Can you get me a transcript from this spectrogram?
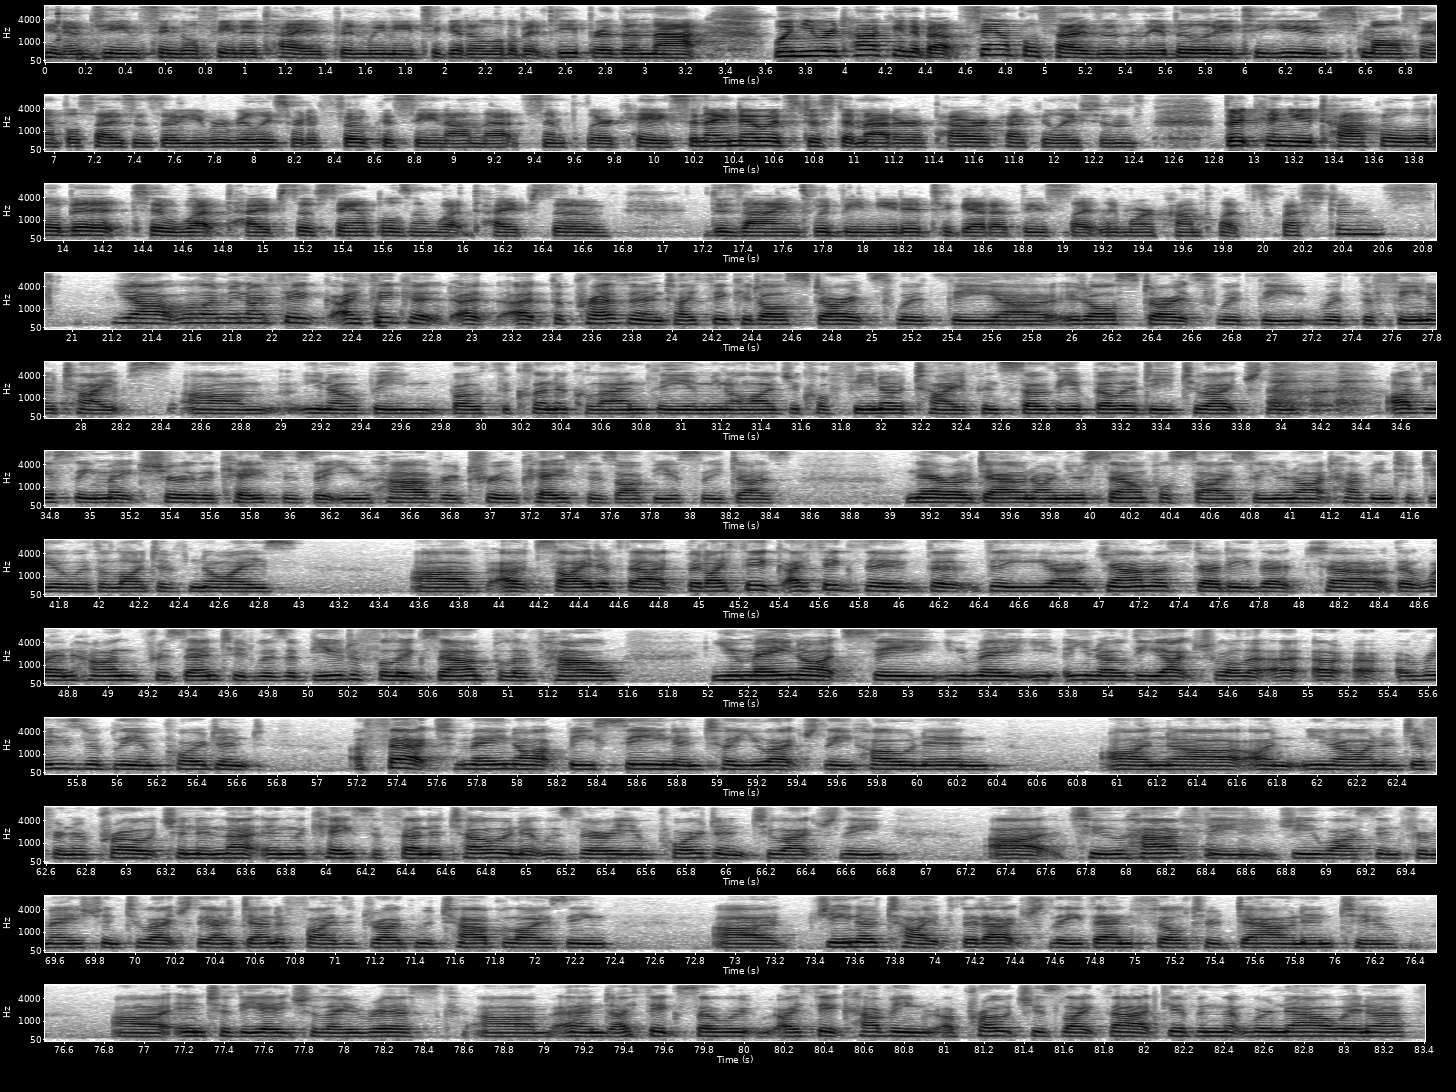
you know, gene, single phenotype, and we need to get a little bit deeper than that. When you were talking about sample sizes and the ability to use small sample sizes, though, you were really sort of focusing on that simpler case. And I know it's just a matter of power calculations, but can you talk a little bit to what types of samples and what types of designs would be needed to get at these slightly more complex questions? Yeah, well, I mean, I think, I think at, at, at the present, I think it all starts with the, uh, it all starts with the, with the phenotypes, um, you know, being both the clinical and the immunological phenotype. And so the ability to actually obviously make sure the cases that you have are true cases obviously does narrow down on your sample size, so you're not having to deal with a lot of noise uh, outside of that. But I think I think the the, the uh, JAMA study that uh, that Wen Hung presented was a beautiful example of how you may not see you may you know the actual a, reasonably important effect may not be seen until you actually hone in on, uh, on, you know, on a different approach. And in that, in the case of phenytoin, it was very important to actually, uh, to have the GWAS information to actually identify the drug metabolizing uh, genotype that actually then filtered down into, uh, into the HLA risk. Um, And I think so, we- I think having approaches like that, given that we're now in a,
